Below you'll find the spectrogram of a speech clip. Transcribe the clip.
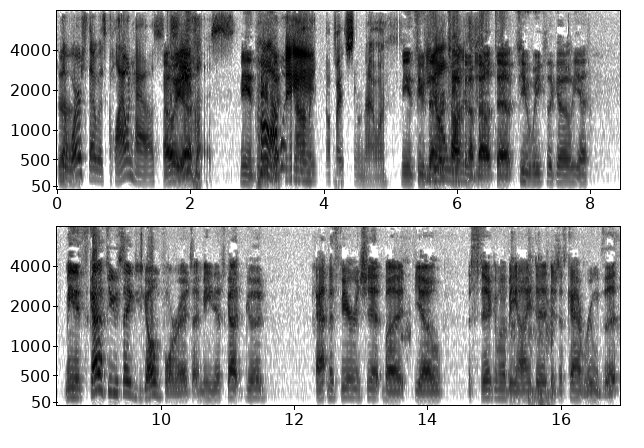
the worst that was Clown House. Oh, yeah. Jesus. Me and Oh, Susan, That man. I don't even know if I've seen that one. me and You Susan were talking about that a few weeks ago. Yeah, I mean it's got a few things going for it. I mean it's got good atmosphere and shit, but you know the stigma behind it, it just kind of ruins it.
